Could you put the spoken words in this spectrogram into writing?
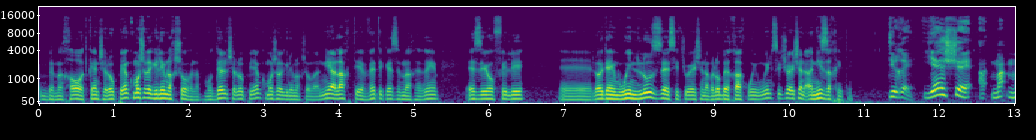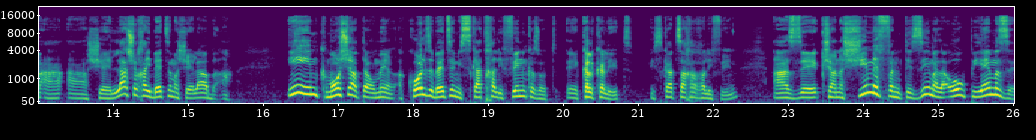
במרכאות, כן, של OPM, כמו שרגילים לחשוב עליו. מודל של OPM כמו שרגילים לחשוב עליו. אני הלכתי, הבאתי כסף מאחרים, איזה יופי לי. אה, לא יודע אם win-lose situation, אבל לא בהכרח win-win situation, אני זכיתי. תראה, יש... אה, מה, מה, השאלה שלך היא בעצם השאלה הבאה. אם, כמו שאתה אומר, הכל זה בעצם עסקת חליפין כזאת, אה, כלכלית, עסקת סחר חליפין, אז uh, כשאנשים מפנטזים על ה-OPM הזה,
